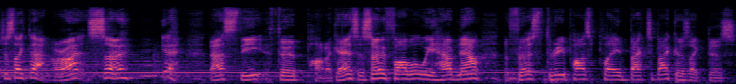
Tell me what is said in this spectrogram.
Just like that, alright? So, yeah, that's the third part, okay? So, so far what we have now, the first three parts played back to back goes like this.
